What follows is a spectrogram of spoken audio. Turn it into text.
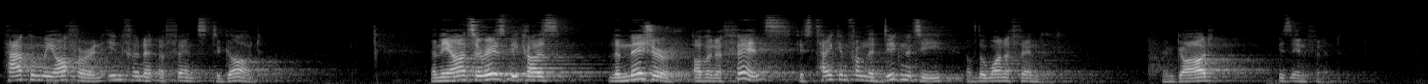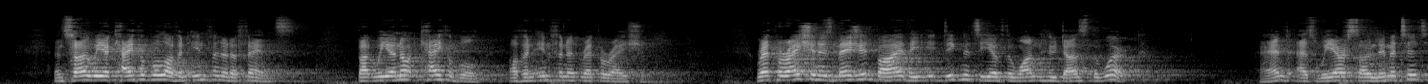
how can we offer an infinite offence to God? And the answer is because the measure of an offence is taken from the dignity of the one offended. And God is infinite. And so we are capable of an infinite offence, but we are not capable of an infinite reparation. Reparation is measured by the dignity of the one who does the work. And as we are so limited,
